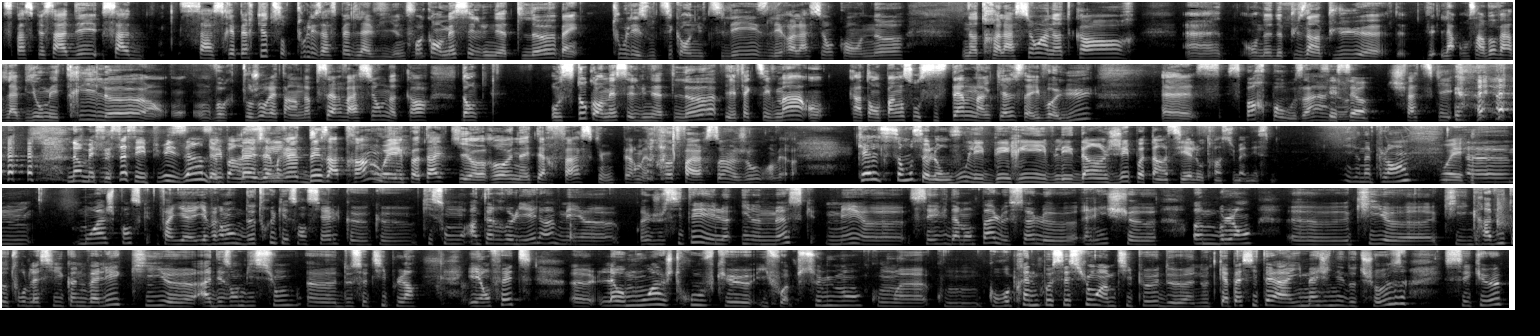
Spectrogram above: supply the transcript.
C'est parce que ça a, des, ça, ça se répercute sur tous les aspects de la vie. Une fois qu'on met ces lunettes-là, ben tous les outils qu'on utilise, les relations qu'on a, notre relation à notre corps, euh, on a de plus en plus, euh, là, on s'en va vers de la biométrie, là, on, va toujours être en observation de notre corps. Donc, aussitôt qu'on met ces lunettes-là, puis effectivement, quand on pense au système dans lequel ça évolue, euh, c'est pas reposant. C'est ça. Je suis fatiguée. non, mais c'est ça, c'est épuisant de ben, penser. J'aimerais désapprendre et peut-être qu'il y aura une interface qui me permettra de faire ça un jour, on verra. Quelles sont, selon vous, les dérives, les dangers potentiels au transhumanisme? Il y en a plein. Oui. Euh, moi, je pense qu'il y, y, a vraiment deux trucs essentiels que, qui sont interreliés là, mais euh, je citais Elon Musk, mais euh, c'est évidemment pas le seul euh, riche euh, homme blanc qui gravite autour de la Silicon Valley qui a des ambitions de ce type-là. Et en fait, là où moi je trouve qu'il faut absolument qu'on reprenne possession un petit peu de notre capacité à imaginer d'autres choses, c'est que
